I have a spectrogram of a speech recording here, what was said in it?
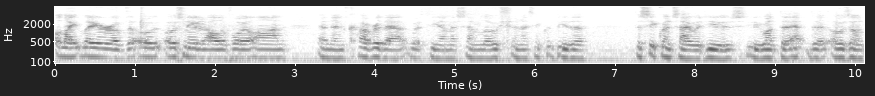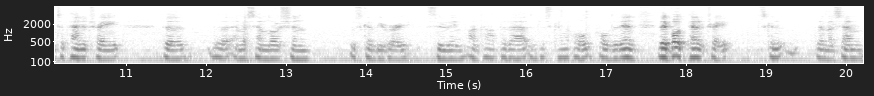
a light layer of the ozonated olive oil on, and then cover that with the MSM lotion. I think would be the the sequence I would use. You want the the ozone to penetrate. The the MSM lotion is going to be very soothing on top of that, and just kind of hold hold it in. They both penetrate. It's going to the MSM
